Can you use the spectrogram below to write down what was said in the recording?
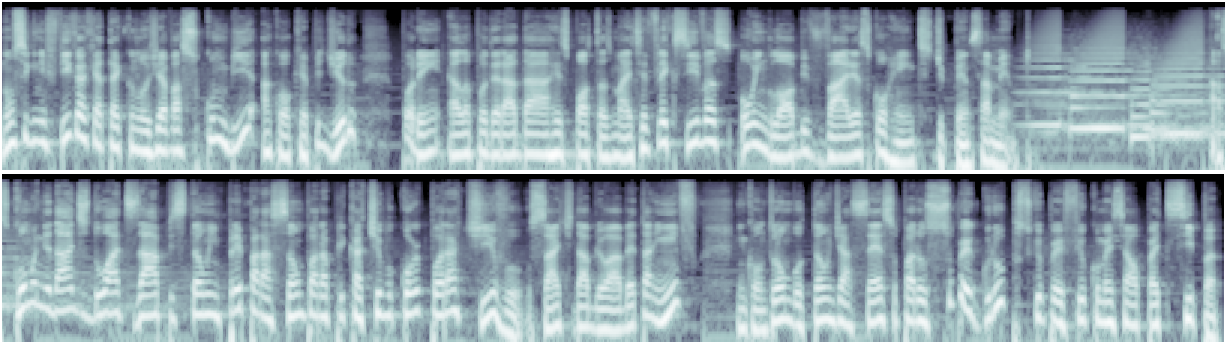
Não significa que a tecnologia vá sucumbir a qualquer pedido, porém ela poderá dar respostas mais reflexivas ou englobe várias correntes de pensamento. As comunidades do WhatsApp estão em preparação para o aplicativo corporativo. O site WA Beta Info encontrou um botão de acesso para os supergrupos que o perfil comercial participa.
